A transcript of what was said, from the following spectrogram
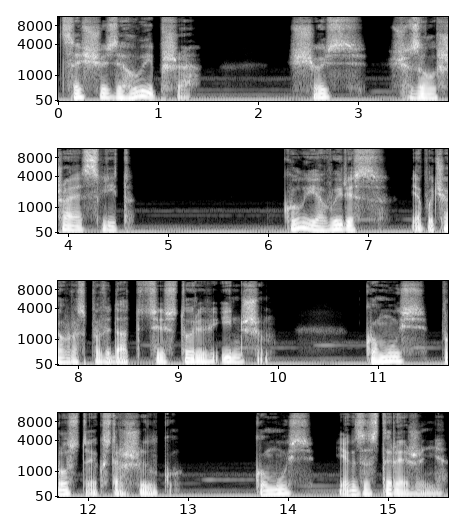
це щось глибше, щось, що залишає слід. Коли я виріс, я почав розповідати цю історію іншим, комусь просто як страшилку, комусь як застереження.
